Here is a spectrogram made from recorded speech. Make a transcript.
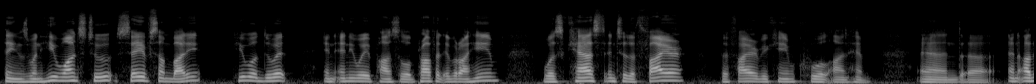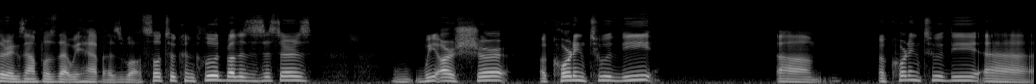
things. When He wants to save somebody, He will do it in any way possible. Prophet Ibrahim was cast into the fire, the fire became cool on him. And, uh, and other examples that we have as well. So, to conclude, brothers and sisters, we are sure according to the um, according to the uh,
